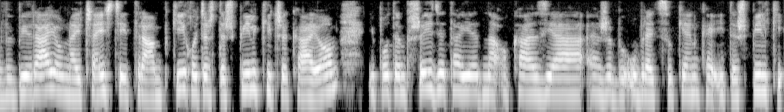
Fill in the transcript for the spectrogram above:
wybierają najczęściej trampki, chociaż te szpilki czekają i potem przyjdzie ta jedna okazja, żeby ubrać sukienkę i te szpilki.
